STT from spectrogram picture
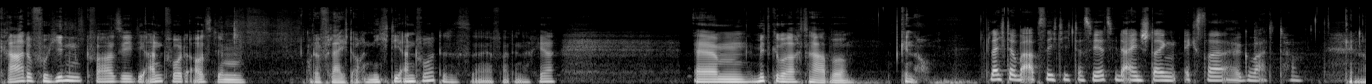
gerade vorhin quasi die Antwort aus dem oder vielleicht auch nicht die Antwort, das äh, erfahrt ihr nachher, ähm, mitgebracht habe. Genau. Vielleicht aber absichtlich, dass wir jetzt wieder einsteigen extra äh, gewartet haben. Genau.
